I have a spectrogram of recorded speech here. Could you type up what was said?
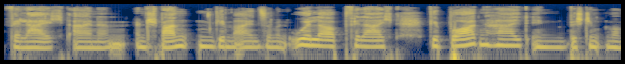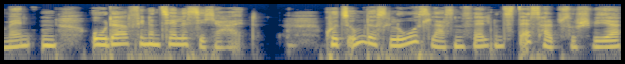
Vielleicht einen entspannten gemeinsamen Urlaub, vielleicht Geborgenheit in bestimmten Momenten oder finanzielle Sicherheit. Kurzum, das Loslassen fällt uns deshalb so schwer,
